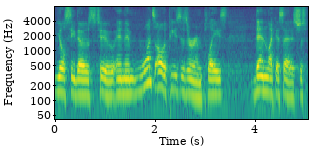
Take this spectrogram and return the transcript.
you'll see those too. And then once all the pieces are in place, then like I said, it's just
